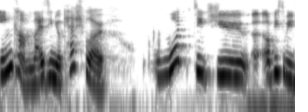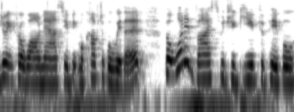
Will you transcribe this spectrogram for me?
income, as in your cash flow. What did you uh, obviously been doing it for a while now, so you're a bit more comfortable with it. But what advice would you give for people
